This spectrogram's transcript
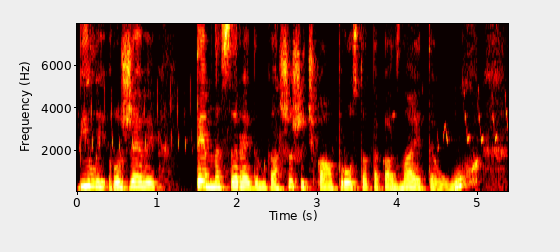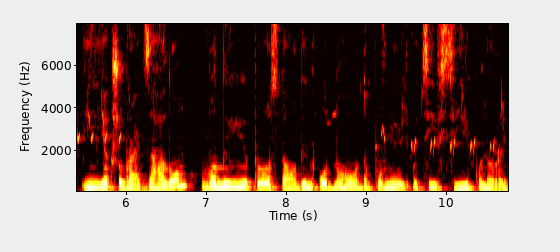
Білий, рожевий, темна серединка, шишечка просто така, знаєте, ух. І якщо брати загалом, вони просто один одного доповнюють оці всі кольори.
